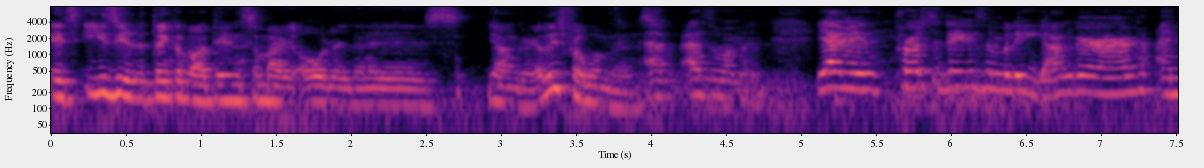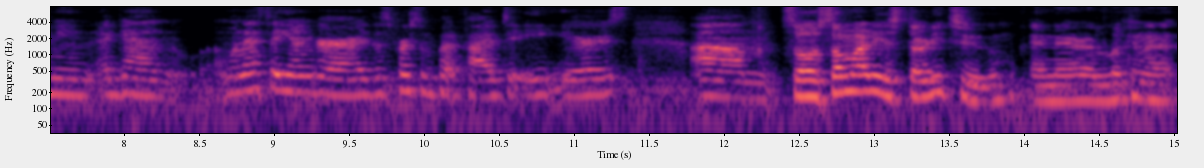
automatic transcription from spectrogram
it's easier to think about dating somebody older than it is younger, at least for women. as- a woman. Yeah, I mean, pros to dating somebody younger. I mean, again, when I say younger, this person put five to eight years. Um, So if somebody is 32 and they're looking at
